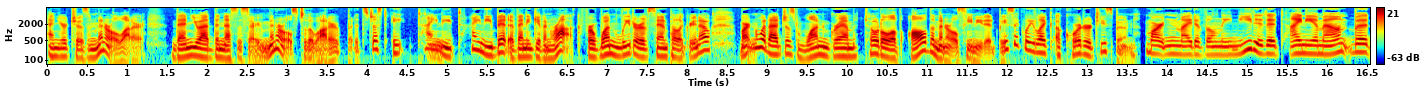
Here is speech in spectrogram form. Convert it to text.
and your chosen mineral water. Then you add the necessary minerals to the water, but it's just a tiny, tiny bit of any given rock. For one liter of San Pellegrino, Martin would add just one gram total of all the minerals he needed, basically like a quarter teaspoon. Martin might have only needed a tiny amount, but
